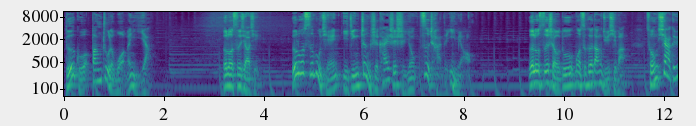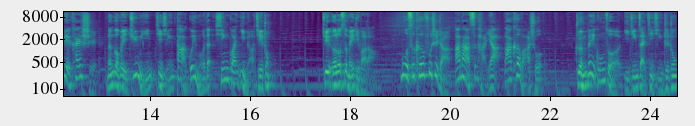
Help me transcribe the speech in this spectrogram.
德国帮助了我们一样。”俄罗斯消息。俄罗斯目前已经正式开始使用自产的疫苗。俄罗斯首都莫斯科当局希望从下个月开始能够为居民进行大规模的新冠疫苗接种。据俄罗斯媒体报道，莫斯科副市长阿纳斯塔亚拉科娃说，准备工作已经在进行之中。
